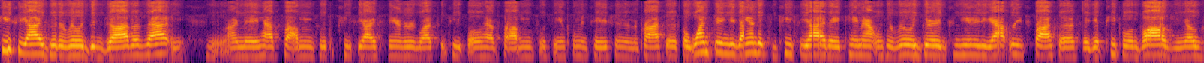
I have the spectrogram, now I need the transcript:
PCI did a really good job of that. I may have problems with the PCI standard. Lots of people have problems with the implementation and the process. But one thing you got it to PCI, they came out with a really good community outreach process. They get people involved. You know,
